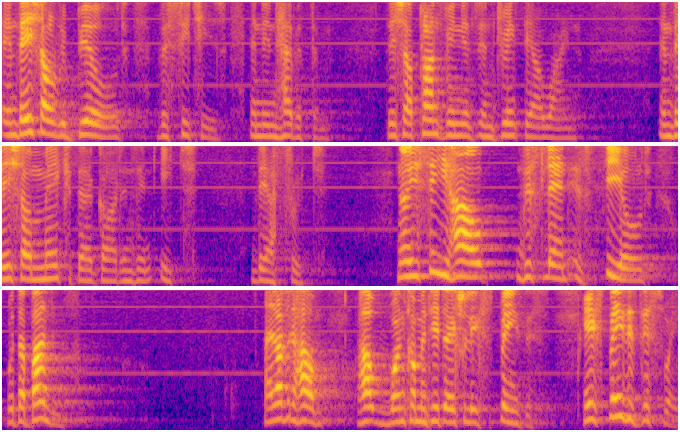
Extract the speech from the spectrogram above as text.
and they shall rebuild the cities and inhabit them. They shall plant vineyards and drink their wine, and they shall make their gardens and eat their fruit. Now you see how this land is filled with abundance. I love it how, how one commentator actually explains this. He explains it this way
